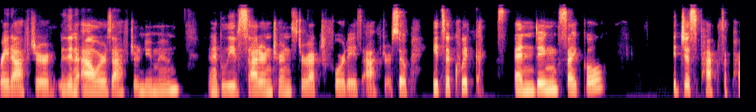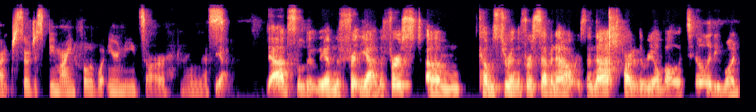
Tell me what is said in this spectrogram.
right after, within hours after new moon. And I believe Saturn turns direct four days after. So it's a quick ending cycle. It just packs a punch. So just be mindful of what your needs are during this. Yeah, yeah absolutely. And the fr- yeah, the first um, comes through in the first seven hours, and that's part of the real volatility one.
